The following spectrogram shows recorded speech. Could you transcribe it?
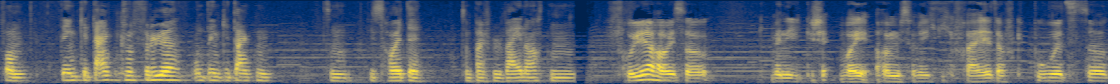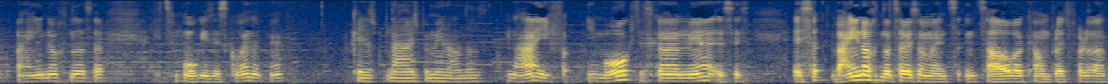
Von den Gedanken von früher und den Gedanken zum, bis heute. Zum Beispiel Weihnachten. Früher habe ich so, wenn ich, war ich, habe ich mich so richtig gefreut auf Geburtstag, Weihnachten oder so. Jetzt mag ich das gar nicht mehr. Okay, das, nein, ist bei mir anders. Nein, ich, ich mag das gar nicht mehr. Es ist, es, Weihnachten hat sowieso meinen Zauber komplett verloren.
